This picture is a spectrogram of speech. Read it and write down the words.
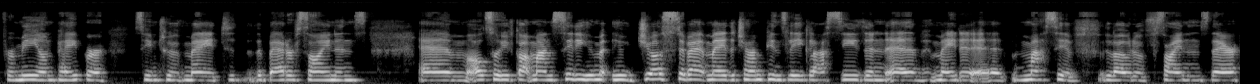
for me on paper, seem to have made the better signings. Um, also, you've got Man City, who who just about made the Champions League last season, uh, made a, a massive load of signings there.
